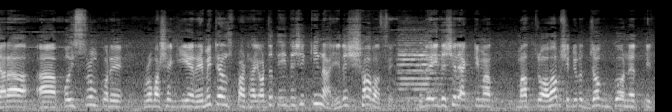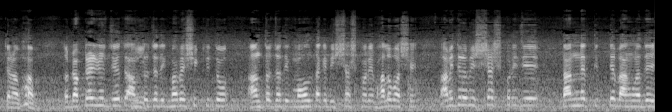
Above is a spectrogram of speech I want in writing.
যারা পরিশ্রম করে প্রবাসে গিয়ে রেমিটেন্স পাঠায় অর্থাৎ এই দেশে কি না এই দেশে সব আছে। কিন্তু এই দেশের একটি মাত- মাত্র অভাব সেটি হলো যোগ্য নেতৃত্বের অভাব। তো ডক্টর ইউনুস যেহেতু আন্তর্জাতিকভাবে স্বীকৃত আন্তর্জাতিক মহল তাকে বিশ্বাস করে ভালোবাসে তো আমি দৃঢ় বিশ্বাস করি যে তার নেতৃত্বে বাংলাদেশ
